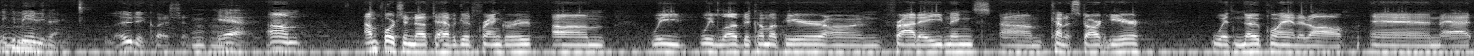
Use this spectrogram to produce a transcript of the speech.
It can be anything. Loaded question. Yeah. Um, I'm fortunate enough to have a good friend group. Um, we we love to come up here on Friday evenings. Um, kind of start here with no plan at all, and at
